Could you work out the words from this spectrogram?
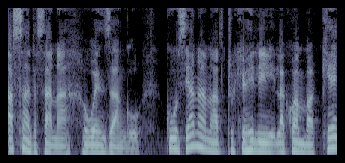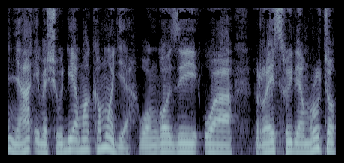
Asante sana wenzangu, kuhusiana na tukio hili la kwamba Kenya imeshuhudia mwaka mmoja uongozi wa rais William Ruto.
